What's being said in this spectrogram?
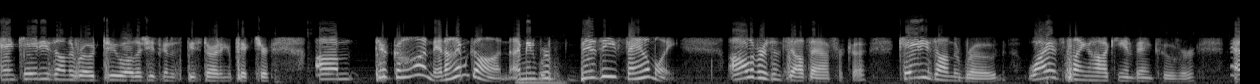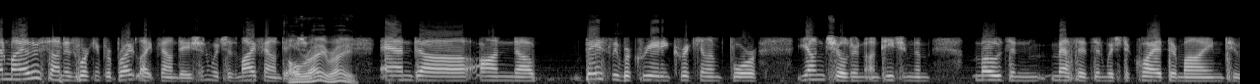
And Katie's on the road too, although she's going to be starting a picture. Um, they're gone, and I'm gone. I mean, we're busy family. Oliver's in South Africa. Katie's on the road. Wyatt's playing hockey in Vancouver, and my other son is working for Bright Light Foundation, which is my foundation All right, right. and uh, on uh, basically we're creating curriculum for young children on teaching them modes and methods in which to quiet their mind, to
